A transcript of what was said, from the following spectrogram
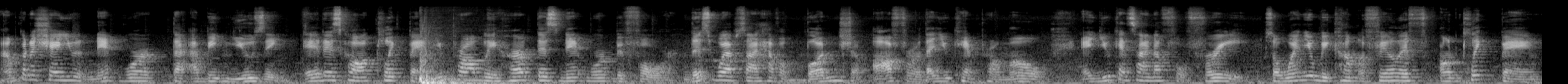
I'm gonna show you a network that I've been using. It is called ClickBank. You probably heard this network before. This website have a bunch of offer that you can promote and you can sign up for free. So when you become affiliate on ClickBank,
